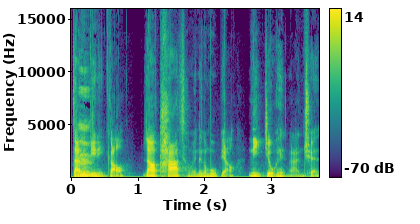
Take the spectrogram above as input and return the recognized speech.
站得比你高，嗯、让他成为那个目标，你就会很安全。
